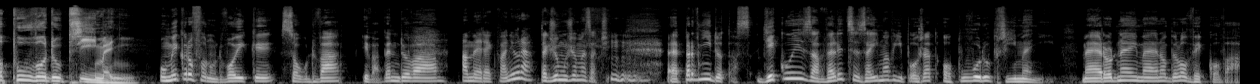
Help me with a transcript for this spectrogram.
o původu příjmení. U mikrofonu dvojky jsou dva, Iva Bendová a Mirek Vaňura. Takže můžeme začít. Eh, první dotaz. Děkuji za velice zajímavý pořad o původu příjmení. Mé rodné jméno bylo Viková.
